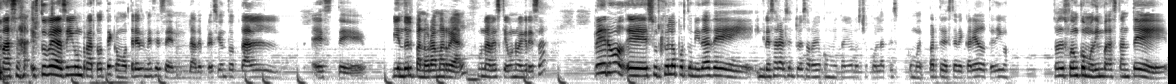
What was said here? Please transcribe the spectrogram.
pasa. Estuve así un ratote, como tres meses en la depresión total, este, viendo el panorama real una vez que uno egresa. Pero eh, surgió la oportunidad de ingresar al Centro de Desarrollo Comunitario Los Chocolates como parte de este becariado, te digo. Entonces fue un comodín bastante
